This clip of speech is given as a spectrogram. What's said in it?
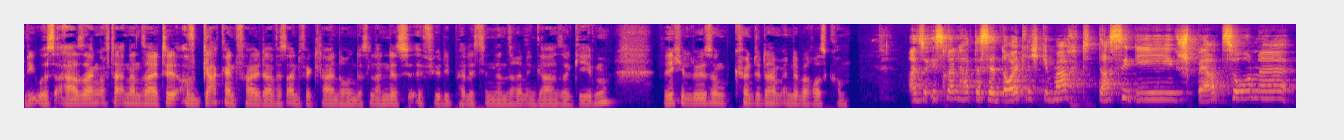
Die USA sagen auf der anderen Seite, auf gar keinen Fall darf es eine Verkleinerung des Landes für die Palästinenserinnen in Gaza geben. Welche Lösung könnte da am Ende bei rauskommen? Also Israel hat das sehr deutlich gemacht, dass sie die Sperrzone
